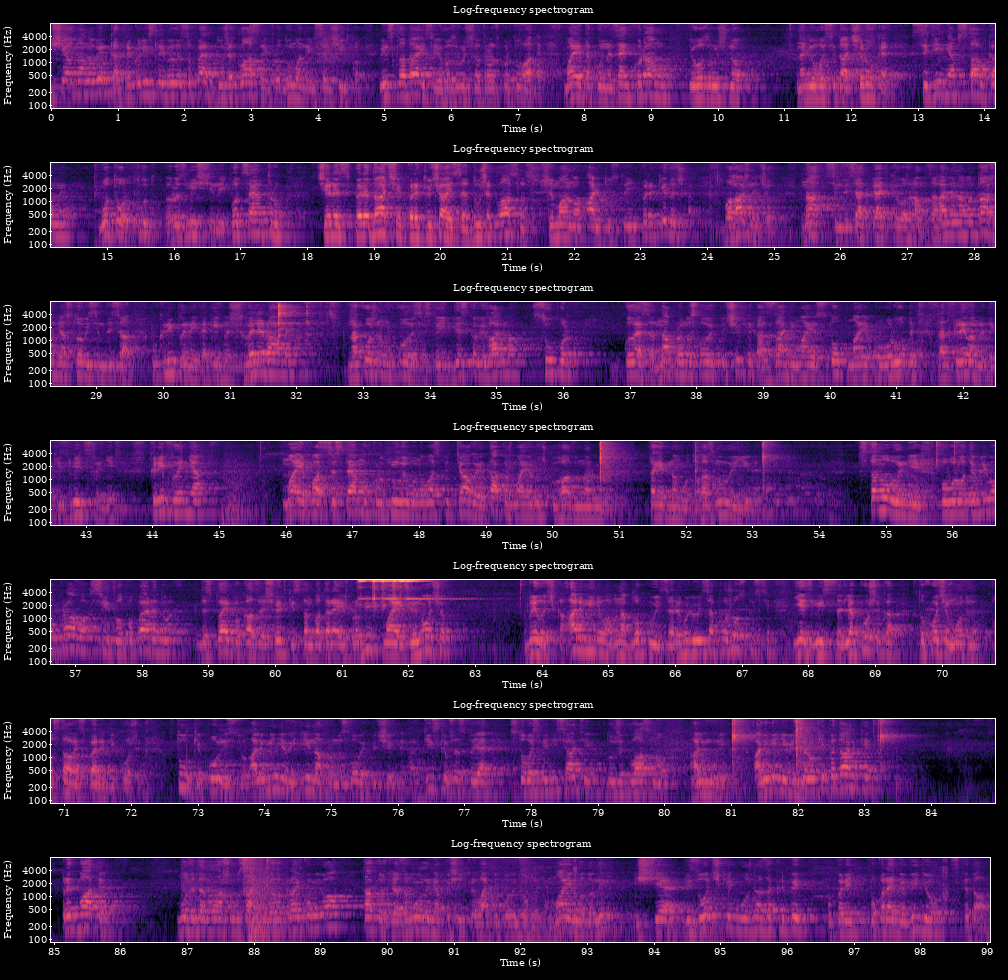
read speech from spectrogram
І ще одна новинка триколісний велосипед, дуже класний, продуманий, все чітко. Він складається, його зручно транспортувати. Має таку низеньку раму, його зручно на нього сідати широке сидіння вставками. Мотор тут розміщений по центру. Через передачі переключається дуже класно. Shimano Altus стоїть перекидочка, багажничок на 75 кг. Загальне навантаження 180 укріплений такими швелерами. На кожному колесі стоїть дискові гальма, супорт, колеса на промислових підшипниках. Ззаді має стоп, має повороти, над крилами такі зміцнені кріплення. Має пас-систему, крутнули, воно вас підтягує. Також має ручку газу на рулі. Так як на мото. Газнули і їдете. Встановлені повороти вліво-вправо, світло попереду, дисплей показує швидкість стан батареї пробіг, має дзвіночок. Вилочка алюмінієва, вона блокується, регулюється по жорсткості. Є місце для кошика. Хто хоче, може поставити спереді кошик. Втулки повністю алюмінієві і на промислових підшипниках. Диски вже стоять 180 дуже класно гальмує. Алюмінієві широкі педальки. Придбати можете на нашому сайті velokrай.com.ua. Також для замовлення пишіть приватні повідомлення. Маємо до них іще візочки, можна закріпити. Поперед- Попереднє відео скидали.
